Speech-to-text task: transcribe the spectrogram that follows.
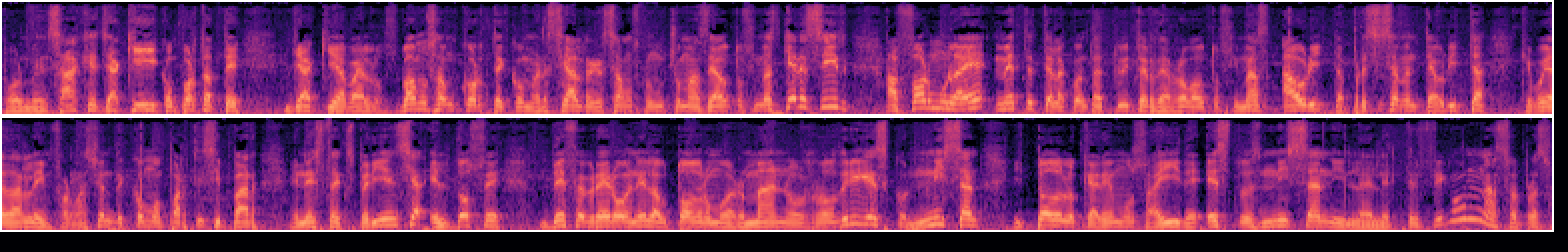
por mensajes. Jackie, compórtate, Jackie Ábalos. Vamos a un corte comercial, regresamos con mucho más de autos y más. ¿Quieres ir a Fórmula E? Métete a la cuenta de Twitter de arroba autos y más ahorita, precisamente ahorita, que voy a darle información de cómo participar en esta experiencia el 12 de febrero en el Autódromo Hermanos Rodríguez con Nissan y todo lo que haremos ahí de esto es Nissan y la electrificación. Una sorpresa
